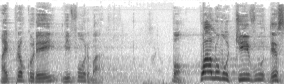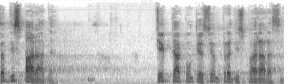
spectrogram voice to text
Aí procurei me informar. Bom, qual o motivo dessa disparada? O que está acontecendo para disparar assim?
